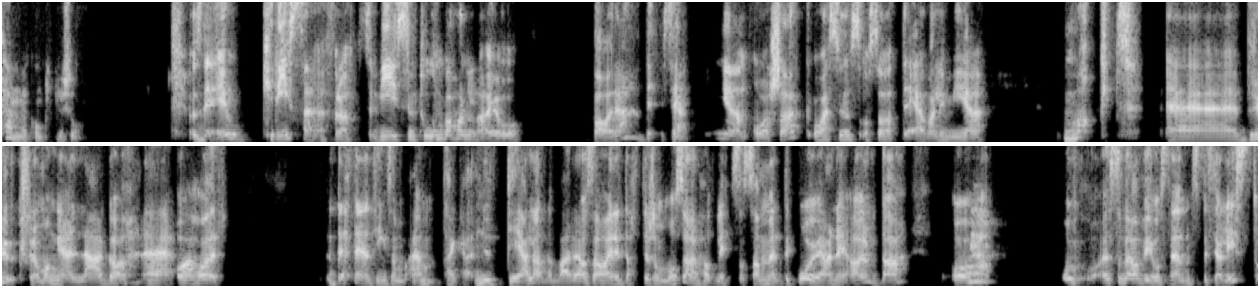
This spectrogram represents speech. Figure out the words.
samme konklusjon. Altså, det er jo krise, for at vi symptombehandler jo bare. Det er ingen årsak, og jeg syns også at det er veldig mye maktbruk eh, fra mange leger. Eh, og jeg har dette er en ting som jeg tenker, Nå deler jeg det bare. altså Jeg har en datter som også har hatt litt så samme Det går jo gjerne i arv, da. Og. Og, så var vi hos en spesialist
